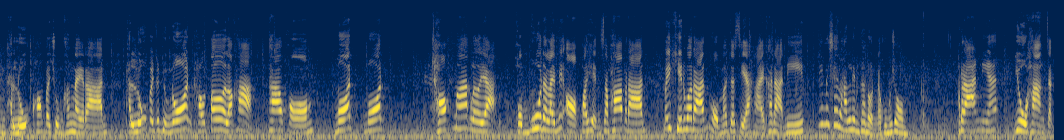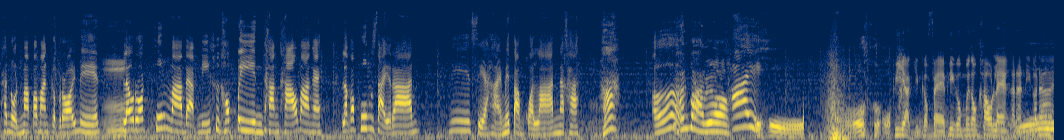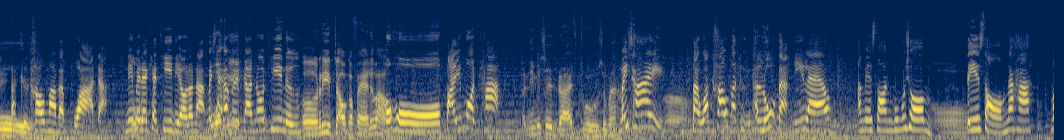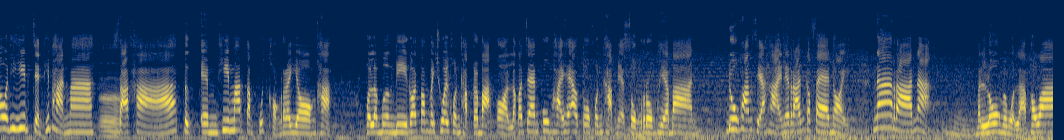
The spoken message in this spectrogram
นทะลุห้องประชุมข้างในร้าน ทะลุไปจนถึงโน้นเคาน์เตอร์แล้วค่ะ ข้าวของมดมดช็อกมากเลยอะ่ะ ผมพูดอะไรไม่ออกพอเห็นสภาพร้าน ไม่คิดว่าร้านผมมันจะเสียหายขนาดนี้ นี่ไม่ใช่ร้านริมถนนนะคุณผู้ชม ร้านเนี้ยอยู่ห่างจากถนนมาประมาณเกือบร้อยเมตรอืมแล้วรถพุ่งมาแบบนี้คือเขาปีนทางเท้ามาไง แล้วก็พุ่งใส่ร้าน นี่เสียหายไม่ต่ำกว่าล้านนะคะฮะเออล้านบาทเลยเหรอใช่โอ้โห โอ้โหพี่อยากกินกาแฟพี่ก็ไม่ต้องเข้าแรงขนาดนี้ก็ได้ แต่คือเข้ามาแบบกวาดอะ นี่ไม่ได้แค่ที่เดียวแล้วนะ ไม่ใช่โอ้อนี่เมริกาโน่ที่หนึ่งเออรีบจะเอากาแฟหรือเปล่า โอ้โห ไปหมดค่ะ อันนี้ไม่ใช่ drive thru ใช่ไหม ไม่ใช่เออแต่ว่าเข้ามาถึงทะลุแบบนี้แล้ว อเมซอนคุณผู้ชมโอ้ตีสองนะคะ เมื่อวันที่ 27 ที่ผ่านมา เออ สาขาตึก M ที่มาบตาพุธของระยองค่ะ พลเมืองดีก็ต้องไปช่วยคนขับกระบะก่อน แล้วก็แจ้งกู้ภัยให้เอาตัวคนขับเนี่ยส่งโรงพยาบาล ดูความเสียหายในร้านกาแฟหน่อย หน้าร้านอะมันโล่งไปหมดแล้ว เพราะว่า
